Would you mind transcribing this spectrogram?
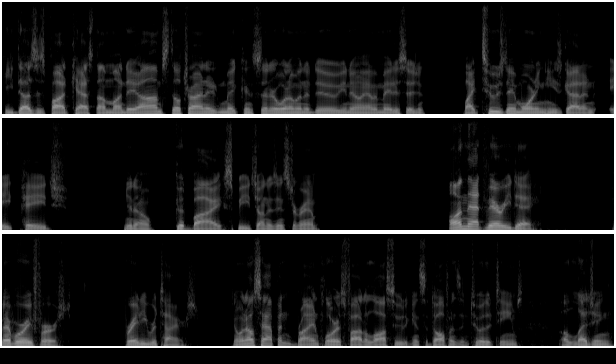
He does his podcast on Monday. Oh, I'm still trying to make consider what I'm going to do. You know, I haven't made a decision. By Tuesday morning, he's got an eight page, you know, goodbye speech on his Instagram. On that very day, February 1st, Brady retires. You know what else happened? Brian Flores filed a lawsuit against the Dolphins and two other teams alleging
